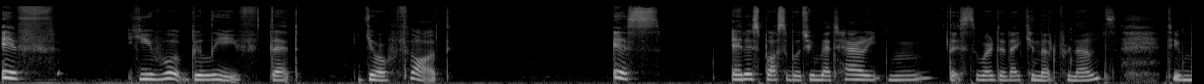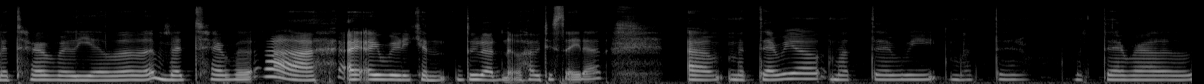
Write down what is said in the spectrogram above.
if you would believe that your thought is it is possible to materially this word that I cannot pronounce to material material ah I, I really can do not know how to say that. Um material materi mater material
